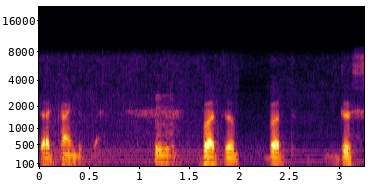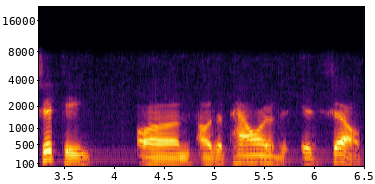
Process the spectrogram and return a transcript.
that kind of thing. Mhm. But the but the siddhi um, or the power itself,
